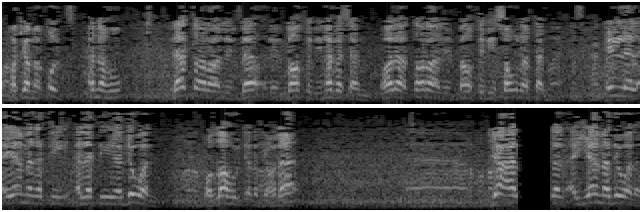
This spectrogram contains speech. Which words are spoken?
وكما قلت أنه لا ترى للباطل نفسا ولا ترى للباطل صولة إلا الأيام التي التي هي دول. والله جل في علاه جعل الأيام دولا.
